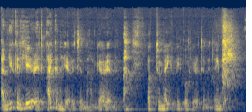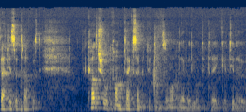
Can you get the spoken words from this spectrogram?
And you can hear it, I can hear it in Hungarian, but to make people hear it in English, that is the toughest. Cultural context, I mean, it depends on what level you want to take it. You know,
